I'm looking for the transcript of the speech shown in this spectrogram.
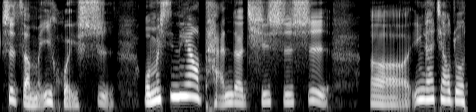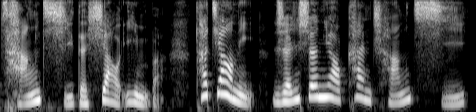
是怎么一回事。我们今天要谈的其实是呃，应该叫做长期的效应吧。它叫你人生要看长期，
